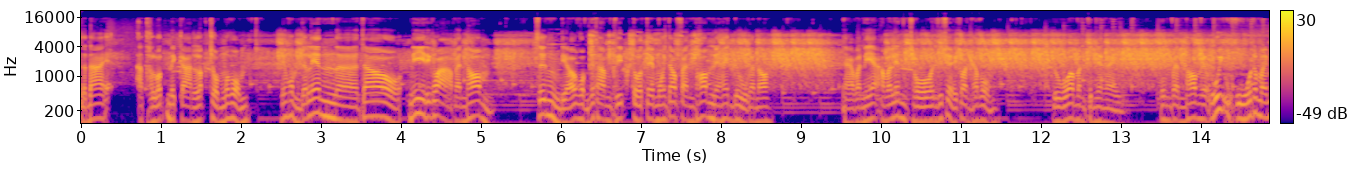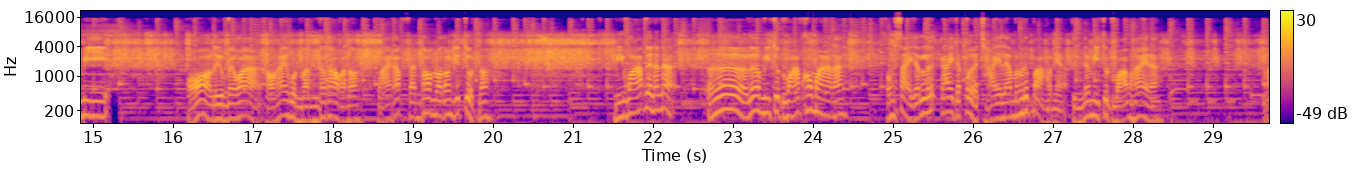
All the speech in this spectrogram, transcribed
จะได้อัธรสในการรับชมครับผมเดี๋ยวผมจะเล่นเจ้านี่ดีกว่าแฟนทอม ซึ่งเดี๋ยวผมจะทำคลิปตัวเต็มของเจ้าแฟนทอมเนี่ยให้ดูกันเนาะแต่วันนี้เอามาเล่นโชว์เฉยๆก่อนครับผม ดูว่ามันเป็นยังไงซึ่งแฟนทอมเนี่ยอุ้ยโอ้โหทำไมมีอ๋อลืมไปว่าเขาให้หุ่นมันเท่าๆกันเนาะไปครับแฟนทอมเราต้องยึดจุดเนาะมีวาร์ปด้วยนั้นน่ะเออ เริ่มมีจุดวาร์ปเข้ามานะ สงสัยจะใกล้จะเปิดใช้แล้วมันหรือเปล่าเนี่ย ถึงจะมีจุดวาร์ปให้นะไป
